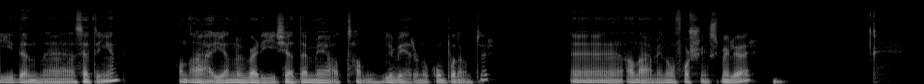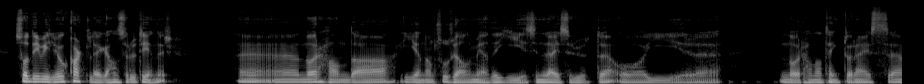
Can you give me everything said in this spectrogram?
i denne settingen. Han er i en verdikjede med at han leverer noen komponenter. Eh, han er med i noen forskningsmiljøer. Så de vil jo kartlegge hans rutiner. Eh, når han da gjennom sosiale medier gir sin reiserute og gir eh, når han har tenkt å reise,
